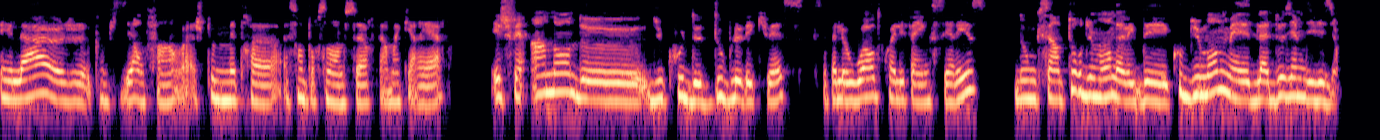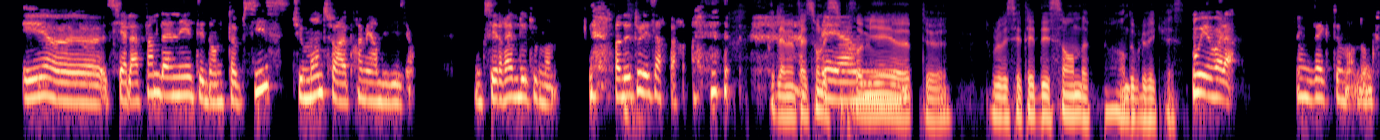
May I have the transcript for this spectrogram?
Et là, je, comme je disais, enfin, voilà, je peux me mettre à 100% dans le surf, faire ma carrière. Et je fais un an de, du coup, de WQS, qui s'appelle le World Qualifying Series. Donc, c'est un tour du monde avec des Coupes du Monde, mais de la deuxième division. Et euh, si à la fin de l'année, tu es dans le top 6, tu montes sur la première division. Donc, c'est le rêve de tout le monde. enfin, de tous les surfeurs. Et de la même façon, les six premiers euh, euh, de WCT descendent en WQS. Oui, voilà. Exactement. Donc,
